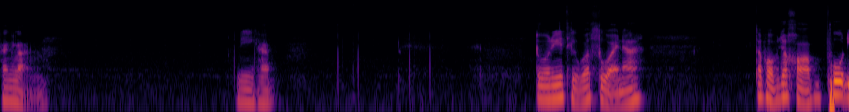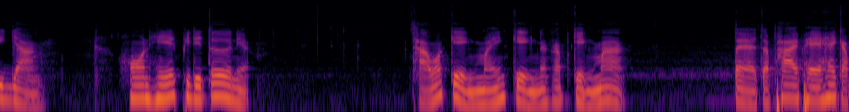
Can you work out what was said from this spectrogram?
ข้างหลัง นี่ครับ ตัวนี้ถือว่าสวยนะ แต่ผมจะขอพูดอีกอย่าง Hornhead Predator เนี่ย ถามว่าเก่งไหมเก่งนะครับ เก่งมาก แต่จะพ่ายแพ้ให้กับ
